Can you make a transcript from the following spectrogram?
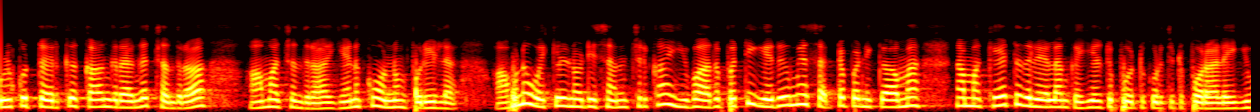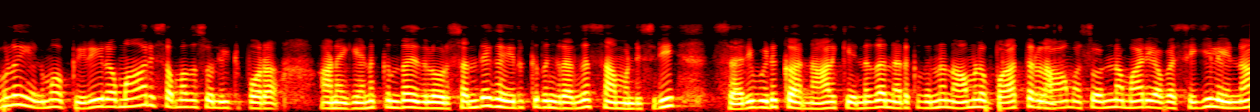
உள்குத்தம் இருக்குக்காங்கிறாங்க சந்திரா. ஆமாம் சந்திரா எனக்கும் ஒன்றும் புரியல. அவனும் வக்கீல் நோட்டீஸ் அனுப்பிச்சிருக்கான். இவன் அதை பற்றி எதுவுமே சட்டை பண்ணிக்காமல் நம்ம கேட்டதுல எல்லாம் கையெழுத்து போட்டு கொடுத்துட்டு போகிறாளே இவ்வளோ என்னமோ பெரியற மாதிரி சம்மதம் சொல்லிட்டு போகிறான் ஆனால் எனக்கும் தான் இதில் ஒரு சந்தேகம் இருக்குதுங்கிறாங்க சாமுண்டீஸ்வரி. சரி விடுக்கா நாளைக்கு என்னதான் நடக்குதுன்னு நாமளும் பார்த்துடலாம் ஆமாம் சொன்ன மாதிரி அவள் செய்யலைன்னா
